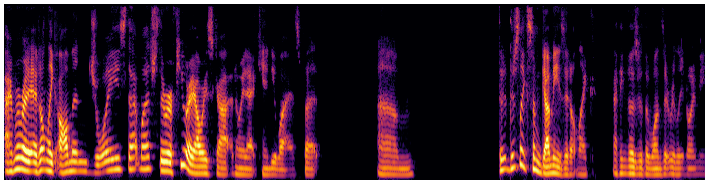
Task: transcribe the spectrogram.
I, remember I don't like almond joys that much. There were a few I always got annoyed at candy wise, but um there, there's like some gummies I don't like. I think those are the ones that really annoy me.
